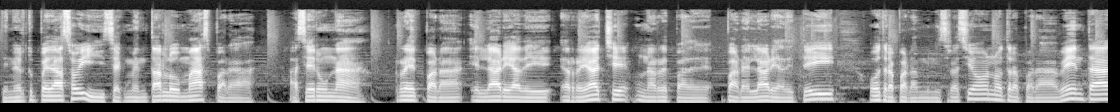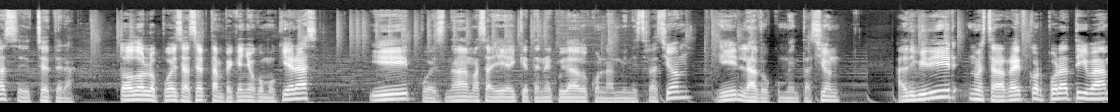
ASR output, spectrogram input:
tener tu pedazo y segmentarlo más para hacer una red para el área de RH, una red para, para el área de TI, otra para administración, otra para ventas, etcétera. Todo lo puedes hacer tan pequeño como quieras y pues nada más ahí hay que tener cuidado con la administración y la documentación. Al dividir nuestra red corporativa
